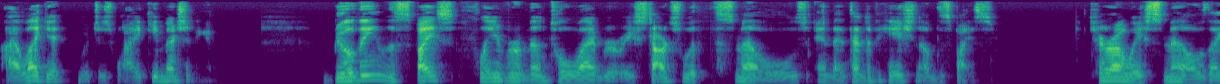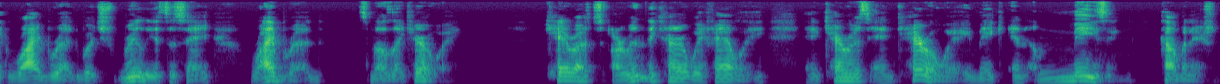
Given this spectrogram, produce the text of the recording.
I like it, which is why I keep mentioning it. Building the spice flavor mental library starts with smells and identification of the spice. Caraway smells like rye bread, which really is to say rye bread smells like caraway. Carrots are in the caraway family, and carrots and caraway make an amazing combination.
